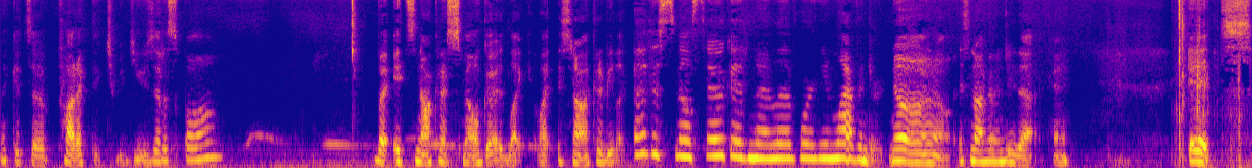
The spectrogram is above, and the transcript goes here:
like it's a product that you would use at a spa but it's not going to smell good. Like, like it's not going to be like, oh, this smells so good and I love working lavender. No, no, no. It's not going to do that, okay? It's,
